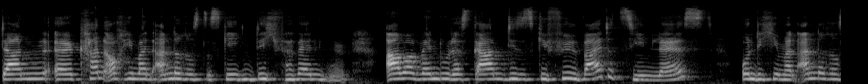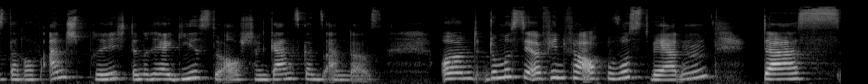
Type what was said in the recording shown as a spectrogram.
dann äh, kann auch jemand anderes das gegen dich verwenden. Aber wenn du das gar dieses Gefühl weiterziehen lässt und dich jemand anderes darauf anspricht, dann reagierst du auch schon ganz, ganz anders. Und du musst dir auf jeden Fall auch bewusst werden, dass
